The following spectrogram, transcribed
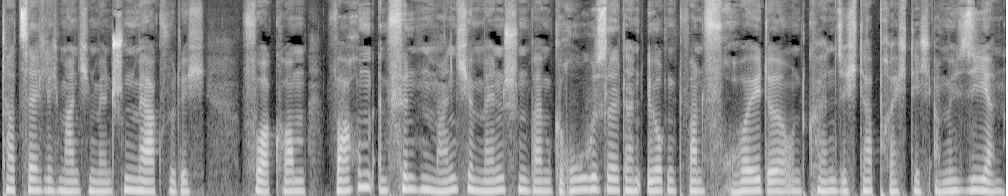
tatsächlich manchen Menschen merkwürdig vorkommen. Warum empfinden manche Menschen beim Grusel dann irgendwann Freude und können sich da prächtig amüsieren?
